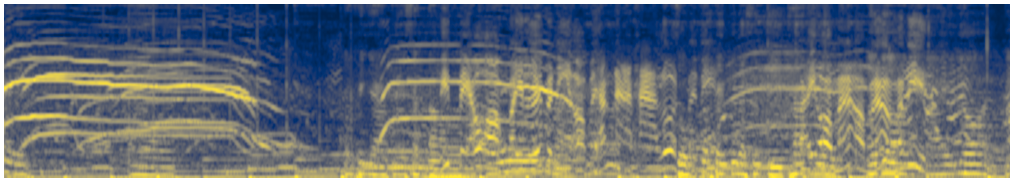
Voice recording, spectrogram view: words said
ยเออพยายามมีสักหน่อยพี่แป๋วออกไปเลยปะนี่ออกไปทั้งหนาทารถส่งไปเข้าพี่ไปกุลสตรีไทยไปออกมาออกมาออกมาพี่ไปย้อนไป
